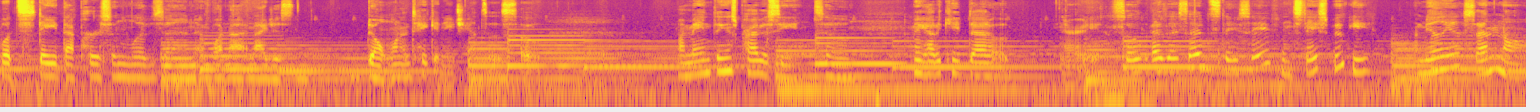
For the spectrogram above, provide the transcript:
what state that person lives in and whatnot, and I just don't want to take any chances. So my main thing is privacy, so we gotta keep that up. Alrighty, so as I said, stay safe and stay spooky. Amelia signing off.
